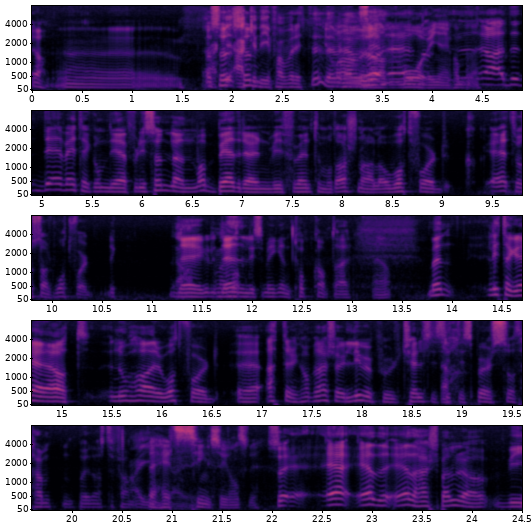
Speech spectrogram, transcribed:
Ja. er, altså, ikke, er ikke de favoritter? Det vil jeg ja, si. må vinne den kampen. Ja, det, det vet jeg ikke om de er, fordi Sunderland var bedre enn vi forventet mot Arsenal, og Watford er tross alt Watford. Det, det, det er liksom ikke en toppkamp, det her. Ja. Men litt av greia er at nå har Watford eh, Etter den kampen her så er Liverpool, Chelsea, Ja. City, Spurs, Southampton på de neste fem. Det er helt sinnssykt vanskelig. Så er, er, det, er det her spillere vi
